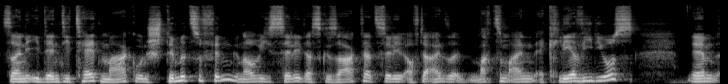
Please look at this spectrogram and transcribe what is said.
seine Identität, Marke und Stimme zu finden, genau wie Sally das gesagt hat. Sally auf der einen Seite macht zum einen Erklärvideos, ähm,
